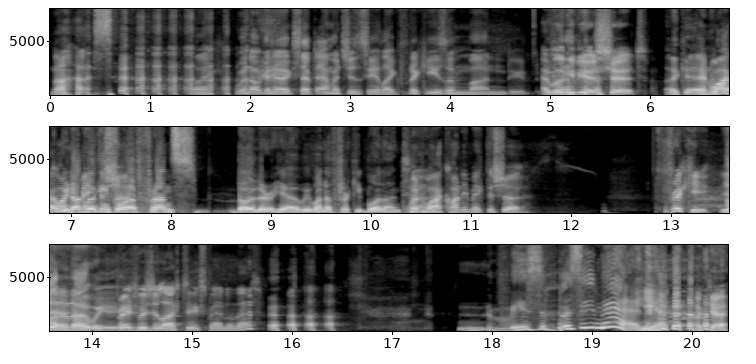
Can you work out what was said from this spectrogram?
Nice. Like we're not gonna accept amateurs here. Like Fricky's a man, dude. And we'll give you a shirt. okay, and why Yeah, can't we're not make looking the for a Franz bowler here. We want a Fricky Borland. but why can't he make the show? Fricky. I don't know. We, Brett, would you like to expand on that? He's a busy man. he, had, Okay.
